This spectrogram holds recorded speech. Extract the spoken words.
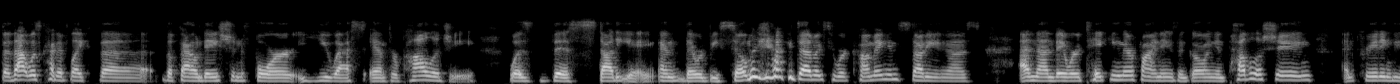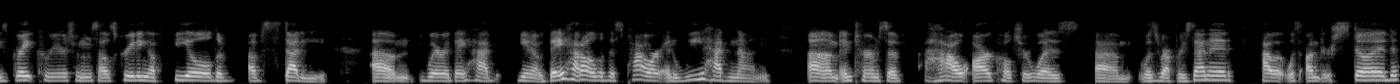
that that was kind of like the the foundation for US anthropology was this studying. And there would be so many academics who were coming and studying us. And then they were taking their findings and going and publishing and creating these great careers for themselves creating a field of, of study um, where they had you know they had all of this power and we had none um, in terms of how our culture was um, was represented how it was understood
